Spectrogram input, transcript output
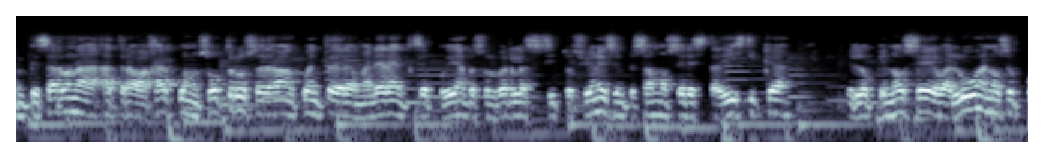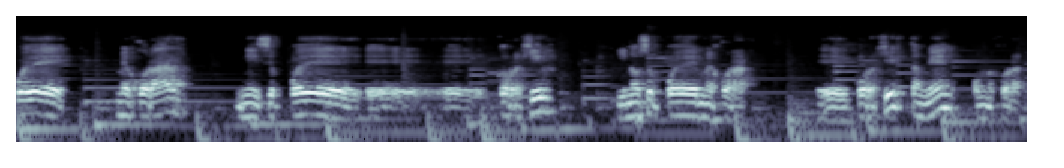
empezaron a, trabajar con nosotros, se daban cuenta de la manera en que se podían resolver las situaciones, empezamos a hacer estadística, lo que no se evalúa no se puede mejorar ni se puede eh, corregir y no se puede mejorar. corregir también o mejorar.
